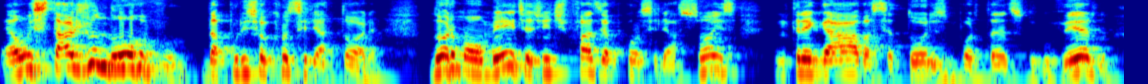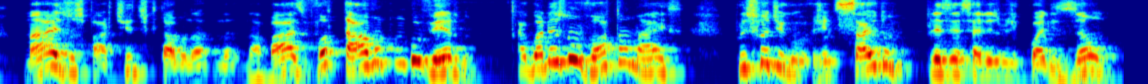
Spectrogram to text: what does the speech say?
é um estágio novo da política conciliatória. Normalmente, a gente fazia conciliações, entregava setores importantes do governo, mas os partidos que estavam na, na, na base votavam com o governo. Agora eles não votam mais. Por isso que eu digo, a gente saiu de um presidencialismo de coalizão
